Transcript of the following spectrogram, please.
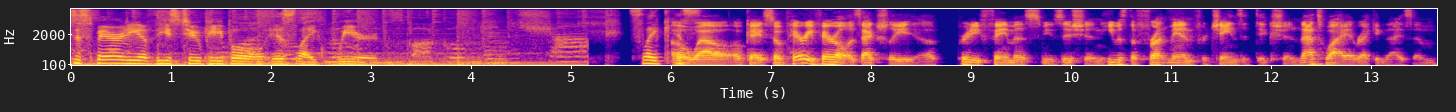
disparity of these two people is like weird. It's like Oh wow. Okay, so Perry Farrell is actually a pretty famous musician. He was the frontman for Jane's Addiction. That's why I recognize him.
